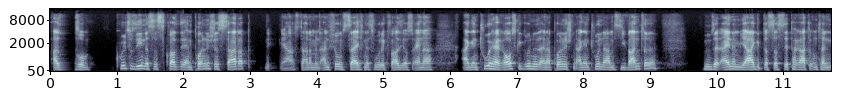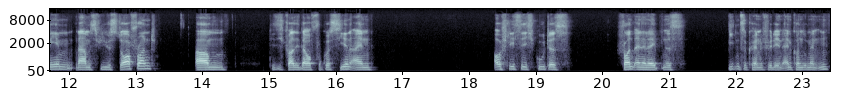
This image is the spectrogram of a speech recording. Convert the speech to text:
also cool zu sehen, dass es quasi ein polnisches Startup, ja, Startup in Anführungszeichen, es wurde quasi aus einer Agentur herausgegründet, einer polnischen Agentur namens Sivante. Nun seit einem Jahr gibt es das separate Unternehmen namens View Storefront, ähm, die sich quasi darauf fokussieren, ein ausschließlich gutes Frontend-Erlebnis bieten zu können für den Endkonsumenten.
